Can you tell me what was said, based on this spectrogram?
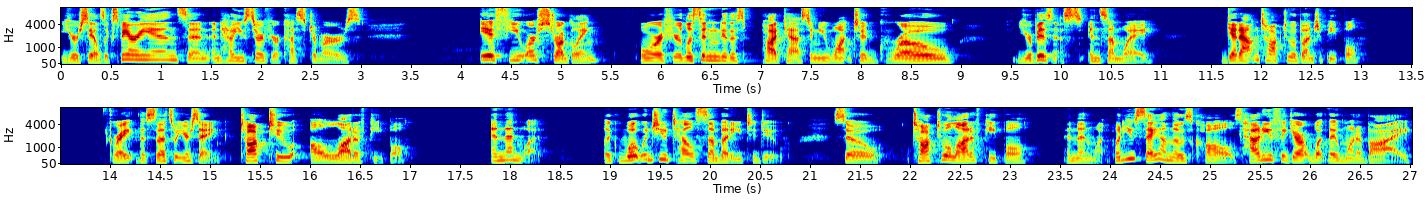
your sales experience and and how you serve your customers if you are struggling or if you're listening to this podcast and you want to grow your business in some way get out and talk to a bunch of people right? So that's what you're saying. Talk to a lot of people. And then what? Like, what would you tell somebody to do? So, talk to a lot of people. And then what? What do you say on those calls? How do you figure out what they want to buy?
